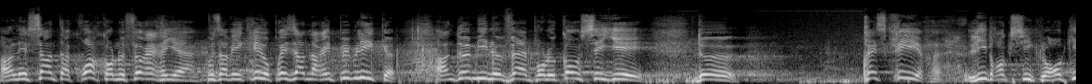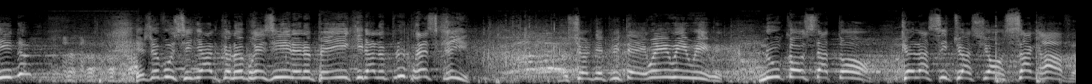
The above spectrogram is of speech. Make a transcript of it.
en laissant à croire qu'on ne ferait rien. Vous avez écrit au président de la République en 2020 pour le conseiller de prescrire l'hydroxychloroquine. Et je vous signale que le Brésil est le pays qui l'a le plus prescrit. Monsieur le député, oui, oui, oui, oui. Nous constatons que la situation s'aggrave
